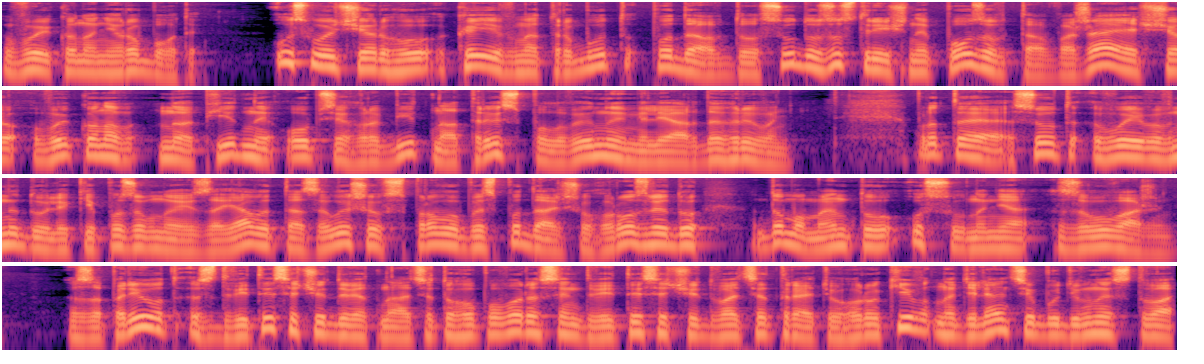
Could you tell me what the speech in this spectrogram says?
виконані роботи. У свою чергу Київметробуд подав до суду зустрічний позов та вважає, що виконав необхідний обсяг робіт на 3,5 мільярда гривень. Проте суд виявив недоліки позовної заяви та залишив справу без подальшого розгляду до моменту усунення зауважень. За період з 2019 по вересень 2023 років на ділянці будівництва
